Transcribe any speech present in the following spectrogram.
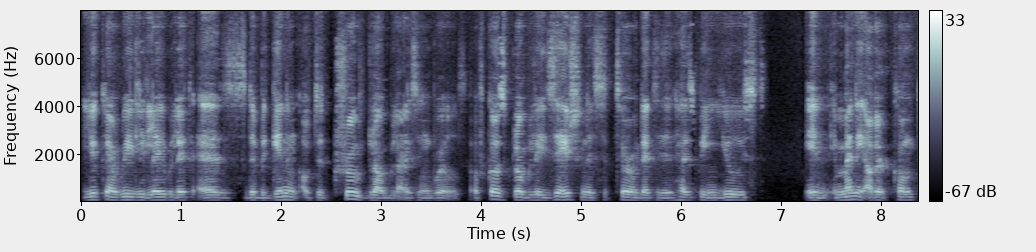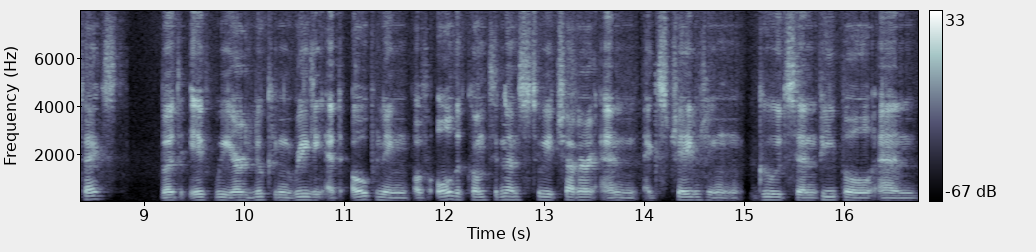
You can really label it as the beginning of the true globalizing world. Of course, globalization is a term that has been used in, in many other contexts, but if we are looking really at opening of all the continents to each other and exchanging goods and people and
